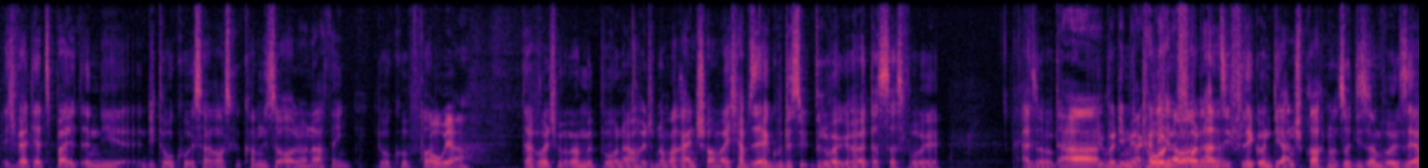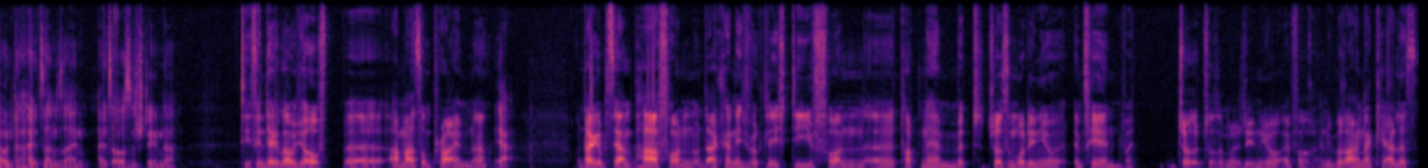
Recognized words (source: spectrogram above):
Ich werde jetzt bald in die, die Doku ist herausgekommen, diese All or Nothing Doku von. Oh ja. Da wollte ich mit meinem Mitbewohner heute nochmal reinschauen, weil ich habe sehr Gutes drüber gehört, dass das wohl, also da, über die Methoden von Hansi Flick und die Ansprachen und so, die sollen wohl sehr unterhaltsam sein als Außenstehender. Die sind ja, glaube ich, auf äh, Amazon Prime, ne? Ja. Und da gibt es ja ein paar von. Und da kann ich wirklich die von äh, Tottenham mit Jose Mourinho empfehlen, weil jo Jose Mourinho einfach ein überragender Kerl ist.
